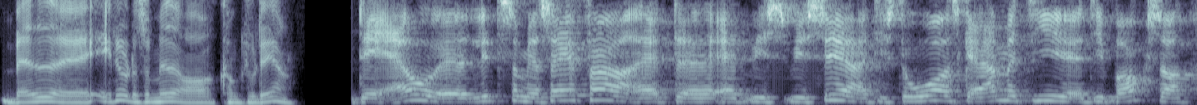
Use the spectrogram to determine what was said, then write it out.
hvad øh, ender du så med at konkludere? Det er jo øh, lidt som jeg sagde før, at, øh, at vi, vi ser, at de store skærme, de, øh, de vokser.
